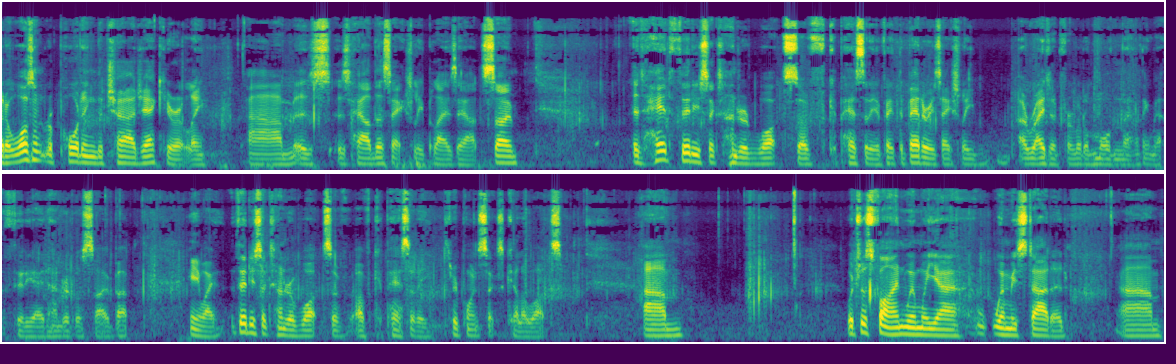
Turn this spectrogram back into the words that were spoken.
but it wasn't reporting the charge accurately, um, is, is how this actually plays out. So it had 3600 watts of capacity. In fact, the batteries actually rated for a little more than that, I think about 3800 or so. But anyway, 3600 watts of, of capacity, 3.6 kilowatts. Um, which was fine when we uh, when we started. Um,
